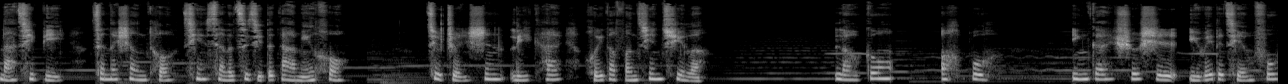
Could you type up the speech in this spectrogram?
拿起笔，在那上头签下了自己的大名后，就转身离开，回到房间去了。老公，哦不，应该说是雨薇的前夫，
